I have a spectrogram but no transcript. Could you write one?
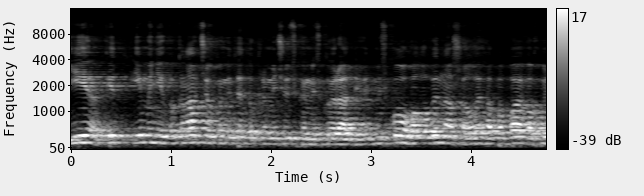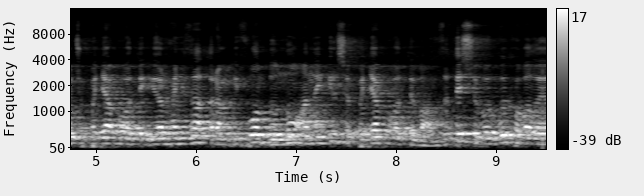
І від імені виконавчого комітету Кременчуцької міської ради, від міського голови нашого Олега Бабаєва хочу подякувати і організаторам, і фонду. Ну а найбільше подякувати вам за те, що ви виховали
